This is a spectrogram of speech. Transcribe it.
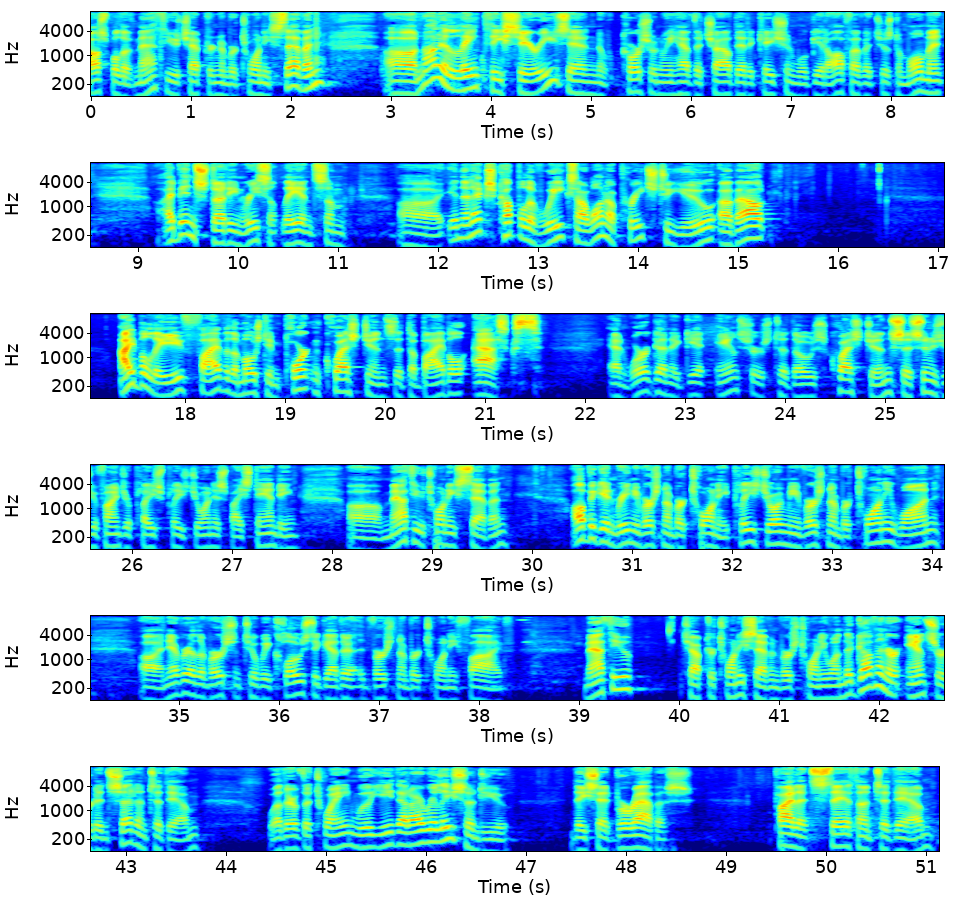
Gospel of Matthew, chapter number 27. Uh, not a lengthy series, and of course, when we have the child dedication, we'll get off of it just a moment. I've been studying recently, and some uh, in the next couple of weeks, I want to preach to you about, I believe, five of the most important questions that the Bible asks. And we're going to get answers to those questions. As soon as you find your place, please join us by standing. Uh, Matthew 27. I'll begin reading verse number 20. Please join me in verse number 21 uh, and every other verse until we close together at verse number 25. Matthew chapter 27, verse 21 The governor answered and said unto them, Whether of the twain will ye that I release unto you? They said, Barabbas. Pilate saith unto them,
